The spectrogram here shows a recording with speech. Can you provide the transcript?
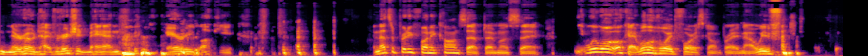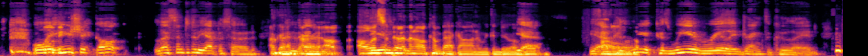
neurodivergent man very lucky. and that's a pretty funny concept, I must say. We will, okay, we'll avoid Forrest Gump right now. We've, well, wait, you should go listen to the episode. Okay, And all right. I'll I'll listen to it and then I'll come back on and we can do a Yeah. whole Yeah, because we we have really drank the Kool Aid.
